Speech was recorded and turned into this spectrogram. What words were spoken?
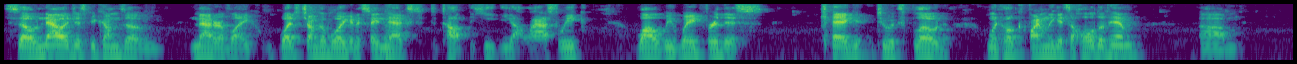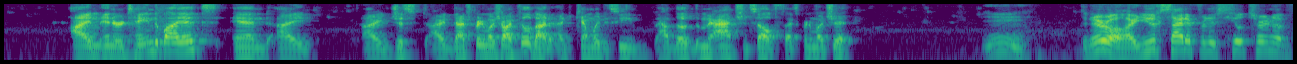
So now it just becomes a matter of like, what's Jungle Boy going to say next to top the heat he got last week, while we wait for this keg to explode when Hook finally gets a hold of him. Um, I'm entertained by it, and I, I just, I that's pretty much how I feel about it. I can't wait to see how the, the match itself. That's pretty much it. Mm. De Niro, are you excited for this heel turn of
